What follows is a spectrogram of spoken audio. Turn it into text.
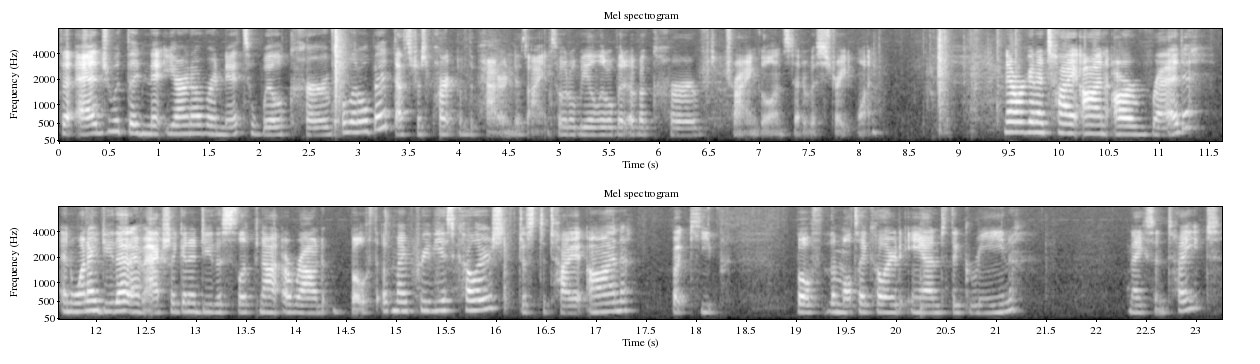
The edge with the knit yarn over knits will curve a little bit. That's just part of the pattern design. So it'll be a little bit of a curved triangle instead of a straight one. Now we're gonna tie on our red. And when I do that, I'm actually gonna do the slip knot around both of my previous colors just to tie it on, but keep both the multicolored and the green nice and tight.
